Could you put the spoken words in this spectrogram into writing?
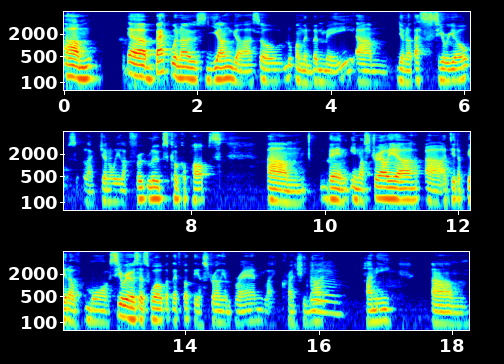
Um, uh, back when I was younger, so lúc mà mình bên Mỹ, um, you know, that's cereals, like generally like Froot Loops, Cocoa Pops. Um, then in Australia, uh, I did a bit of more cereals as well, but they've got the Australian brand like Crunchy Nut, Mm, Honey. Um,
